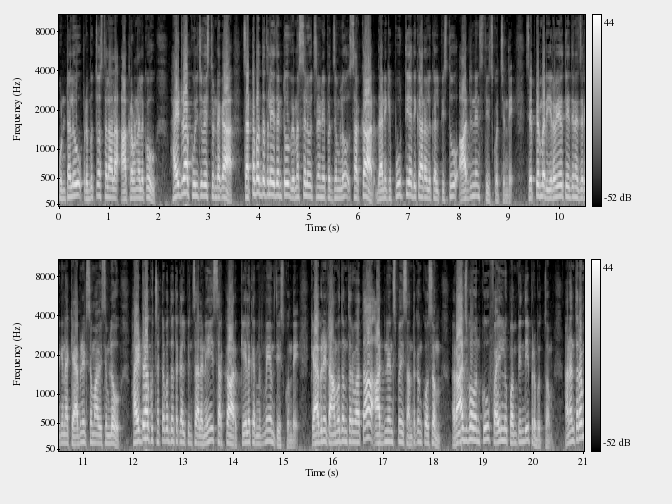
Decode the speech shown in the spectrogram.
కుంటలు ప్రభుత్వ స్థలాల ఆక్రమణలకు హైడ్రా కూల్చివేస్తుండగా చట్టబద్ధత లేదంటూ విమర్శలు వచ్చిన నేపథ్యంలో సర్కార్ దానికి పూర్తి అధికారాలు కల్పిస్తూ ఆర్డినెన్స్ తీసుకొచ్చింది. సెప్టెంబర్ ఇరవయో తేదీన జరిగిన కేబినెట్ సమావేశంలో హైడ్రాకు చట్టబద్ధత కల్పించాలని సర్కార్ కీలక నిర్ణయం తీసుకుంది. కేబినెట్ ఆమోదం తర్వాత ఆర్డినెన్స్ పై సంతకం కోసం రాజ్భవన్కు ఫైల్ను పంపింది ప్రభుత్వం. అనంతరం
